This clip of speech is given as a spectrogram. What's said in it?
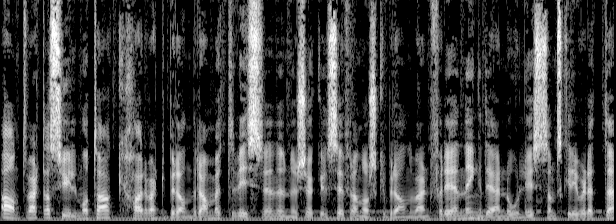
Annethvert asylmottak har vært brannrammet, viser en undersøkelse fra Norsk brannvernforening. Det er Nordlys som skriver dette.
